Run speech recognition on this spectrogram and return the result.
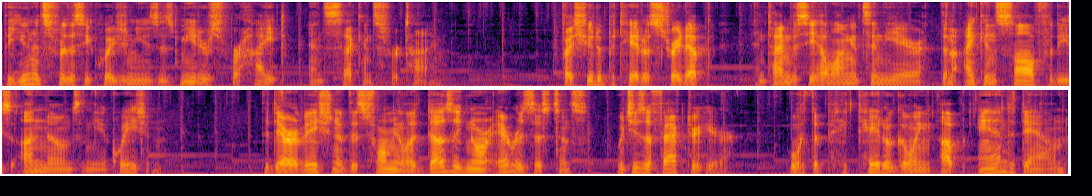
The units for this equation uses meters for height and seconds for time. If I shoot a potato straight up, and time to see how long it's in the air, then I can solve for these unknowns in the equation. The derivation of this formula does ignore air resistance, which is a factor here, but with the potato going up and down,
